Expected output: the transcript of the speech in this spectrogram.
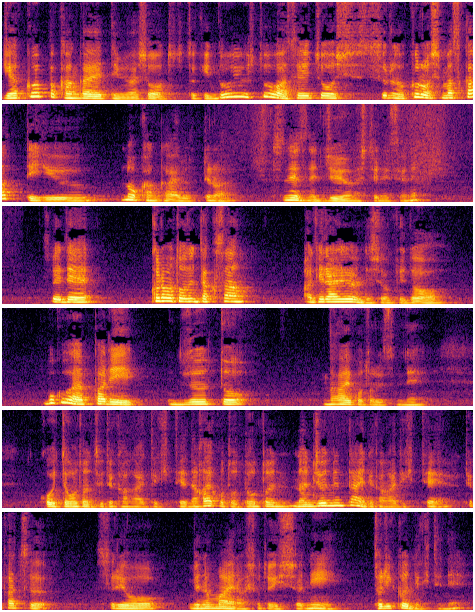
逆をやっぱ考えてみましょうと言った時にどういう人は成長するの苦労しますかっていうのを考えるっていうのは常々重要な視点ですよね。それでこれも当然たくさん挙げられるんでしょうけど僕はやっぱりずっと長いことですねこういったことについて考えてきて長いことって本当に何十年単位で考えてきてでかつそれを目の前の人と一緒に取り組んできてね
